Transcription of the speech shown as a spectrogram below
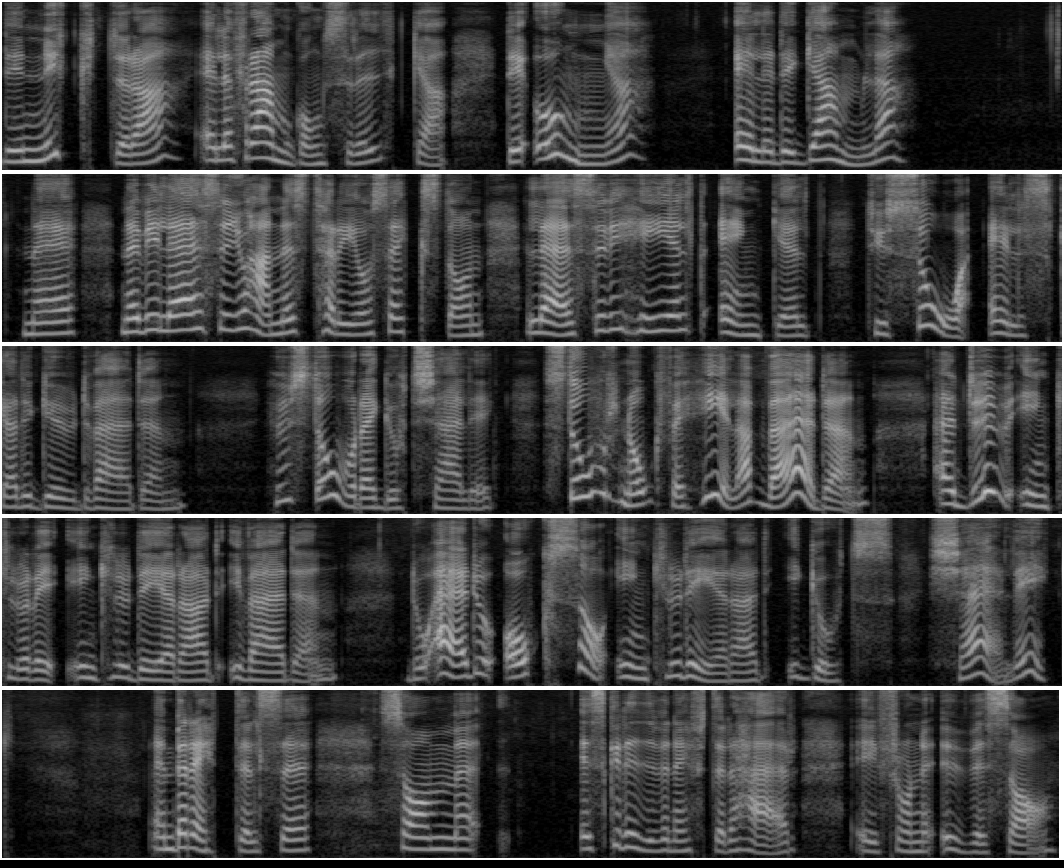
det nyktra eller framgångsrika, det unga eller det gamla. Nej, när vi läser Johannes 3 och 16 läser vi helt enkelt ty så älskade Gud världen. Hur stor är Guds kärlek? Stor nog för hela världen. Är du inkluderad i världen, då är du också inkluderad i Guds kärlek en berättelse som är skriven efter det här från USA.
